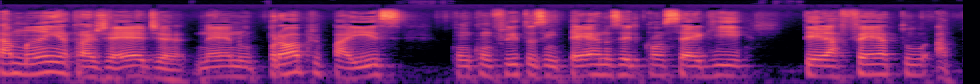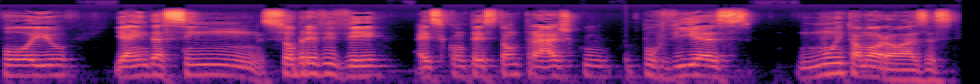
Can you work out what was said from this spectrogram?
tamanha tragédia, né, no próprio país, com conflitos internos, ele consegue ter afeto, apoio e ainda assim sobreviver a esse contexto tão trágico por vias muito amorosas.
